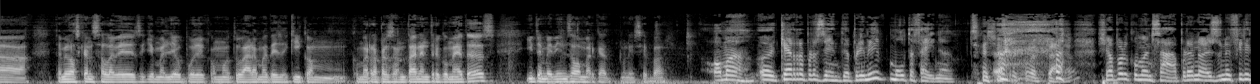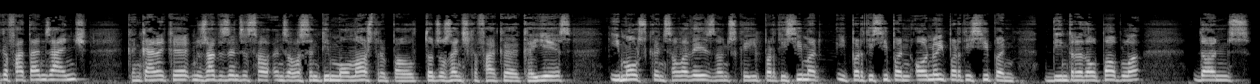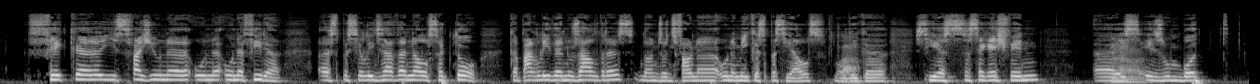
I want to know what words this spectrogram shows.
també dels canceladers aquí a Manlleu, poder, com tu ara mateix aquí com, com a representant, entre cometes, i també dins del mercat municipal. Home, eh, què representa? Primer, molta feina. Això per començar, no? Això per començar, però no, és una fira que fa tants anys que encara que nosaltres ens, ens la sentim molt nostra per tots els anys que fa que, que hi és i molts canceladers doncs, que hi participen, hi participen o no hi participen dintre del poble, doncs fer que es faci una, una, una fira especialitzada en el sector que parli de nosaltres doncs ens fa una, una mica especials vol Clar. dir que si es se segueix fent eh, és, és un vot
